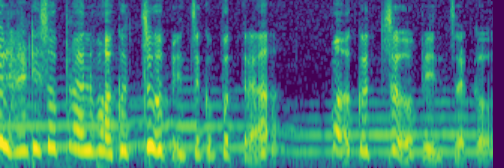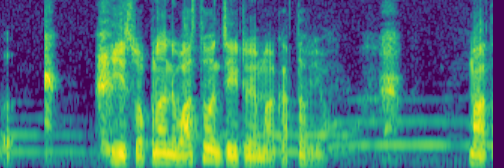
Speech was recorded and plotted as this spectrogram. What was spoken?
ఇలాంటి స్వప్నాలు మాకు చూపించకు పుత్ర మాకు చూపించకు. ఈ స్వప్నాన్ని వాస్తవం చేయటమే మా కర్తవ్యం. మాత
